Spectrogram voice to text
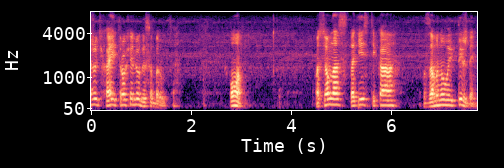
Кажуть, хай трохи люди соберуться. О! Ось у нас статистика за минулий тиждень.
